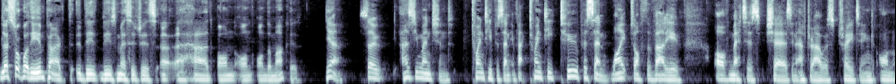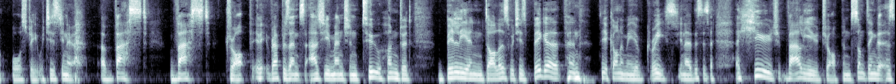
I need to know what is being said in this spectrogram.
let's talk about the impact the, these messages uh, had on, on, on the market. Yeah. So as you mentioned, 20%, in fact, 22% wiped off the value of Meta's shares in after hours trading on Wall Street, which is, you know, a vast, vast drop. It represents, as you mentioned, $200 billion, which is bigger than the economy of Greece. You know, this is a, a huge value drop and something that has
